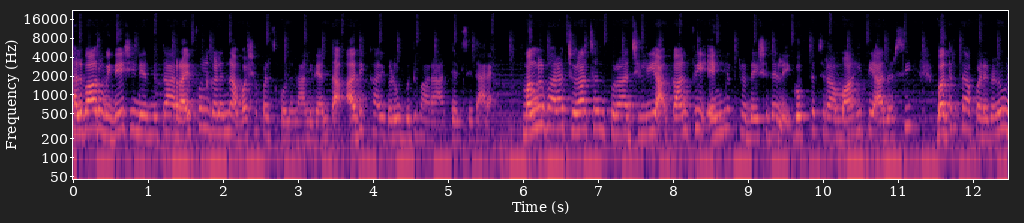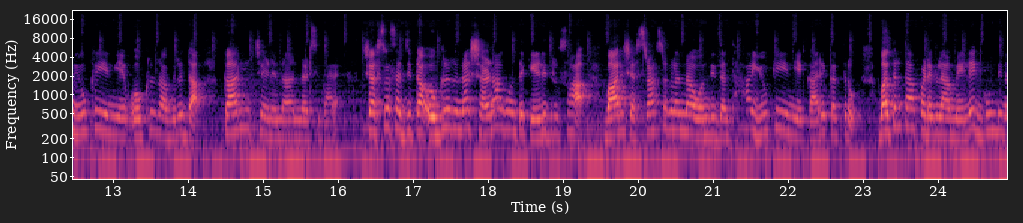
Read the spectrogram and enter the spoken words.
ಹಲವಾರು ವಿದೇಶಿ ನಿರ್ಮಿತ ರೈಫಲ್ಗಳನ್ನ ವಶಪಡಿಸಿಕೊಳ್ಳಲಾಗಿದೆ ಅಂತ ಅಧಿಕಾರಿಗಳು ಬುಧವಾರ ತಿಳಿಸಿದ್ದಾರೆ. ಮಂಗಳವಾರ ಚುರಾಚಂದ್ಪುರ ಜಿಲ್ಲೆಯ ಕಾನ್ಫಿ ಎಂಗ್ಲೆ ಪ್ರದೇಶದಲ್ಲಿ ಗುಪ್ತಚರ ಮಾಹಿತಿ ಆಧರಿಸಿ ಭದ್ರತಾ ಪಡೆಗಳು ಯುಕೆಎನ್ಎ ಉಗ್ರರ ವಿರುದ್ಧ ಕಾರ್ಯಾಚರಣೆಯನ್ನ ನಡೆಸಿದ್ದಾರೆ. ಶಸ್ತ್ರಸಜ್ಜಿತ ಉಗ್ರರನ್ನ ಶರಣಾಗುವಂತೆ ಕೇಳಿದ್ರು ಸಹ ಭಾರಿ ಶಸ್ತ್ರಾಸ್ತ್ರಗಳನ್ನ ಹೊಂದಿದ್ದಂತಹ ಯುಕೆಎನ್ಎ ಕಾರ್ಯಕರ್ತರು ಭದ್ರತಾ ಪಡೆಗಳ ಮೇಲೆ ಗುಂಡಿನ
